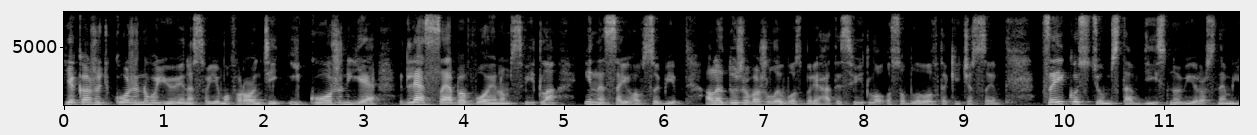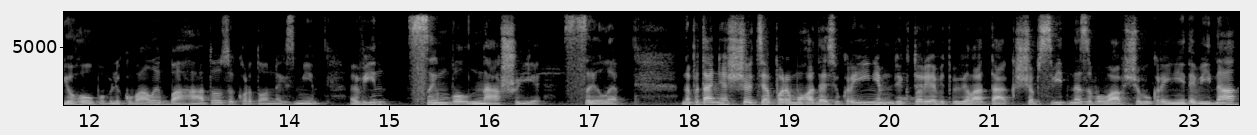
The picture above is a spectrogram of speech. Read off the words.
Як кажуть, кожен воює на своєму фронті, і кожен є для себе воїном світла і несе його в собі. Але дуже важливо зберігати світло, особливо в такі часи. Цей костюм став дійсно вірусним. Його опублікували багато закордонних змі. Він символ нашої сили. На питання, що ця перемога дасть Україні, Вікторія відповіла так: щоб світ не забував, що в Україні йде війна,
